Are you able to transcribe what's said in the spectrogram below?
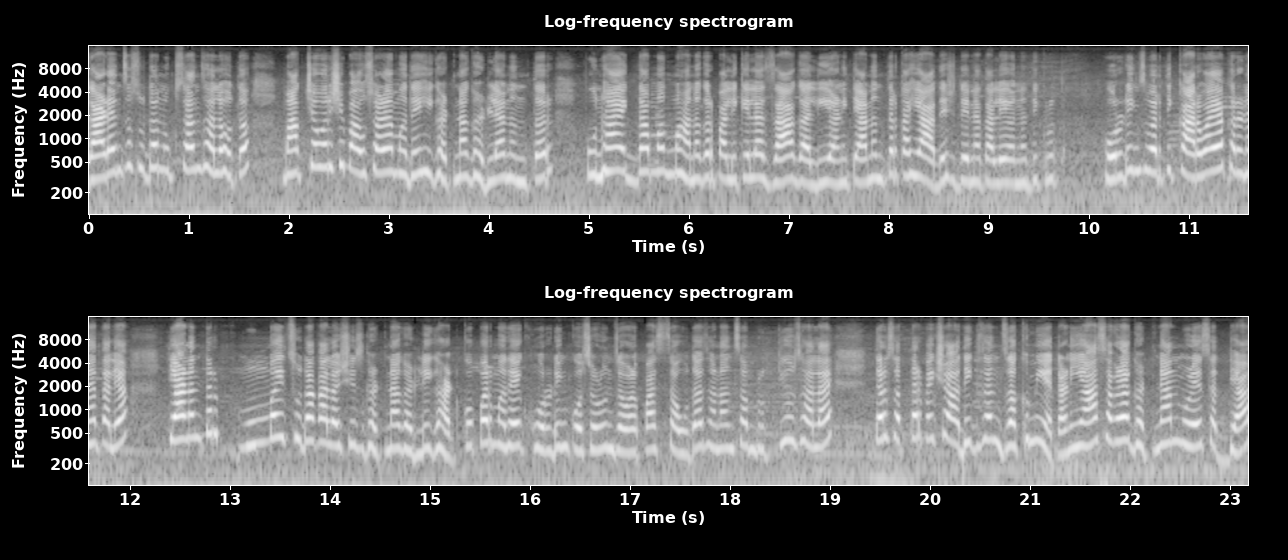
गाड्यांचं सुद्धा नुकसान झालं होतं. मागच्या वर्षी पावसाळ्यामध्ये ही घटना घडल्यानंतर पुन्हा एकदा मग महानगरपालिकेला जाग आली आणि त्यानंतर काही आदेश देण्यात आले अनधिकृत होर्डिंग्सवरती कारवाया करण्यात आल्या. त्यानंतर मुंबईत सुद्धा काल अशीच घटना घडली. घाटकोपरमध्ये एक होर्डिंग कोसळून जवळपास चौदा जणांचा मृत्यू झाला आहे तर सत्तरपेक्षा अधिक जण जखमी आहेत आणि या सगळ्या घटनांमुळे सध्या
